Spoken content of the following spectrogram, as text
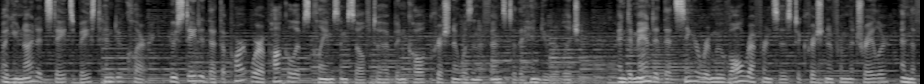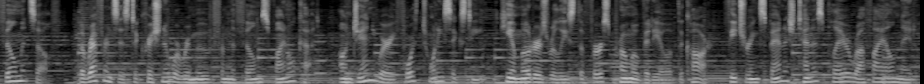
a United States-based Hindu cleric, who stated that the part where Apocalypse claims himself to have been called Krishna was an offense to the Hindu religion, and demanded that Singer remove all references to Krishna from the trailer and the film itself. The references to Krishna were removed from the film's final cut. On January 4, 2016, Kia Motors released the first promo video of the car, featuring Spanish tennis player Rafael Nadal.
